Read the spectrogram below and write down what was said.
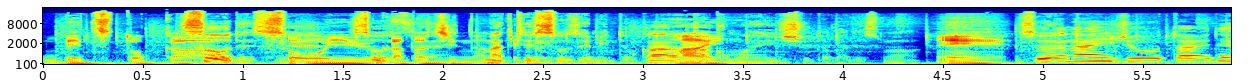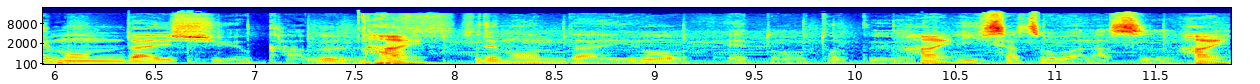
別とかそうです、ね、そういう形になってくる、ね、まあ、テストゼミとか過去問演習とかです。もん、ええ、それがない状態で問題集を買う、はい、それで問題を、えっと、解く、はい、一冊終わらす、はい。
